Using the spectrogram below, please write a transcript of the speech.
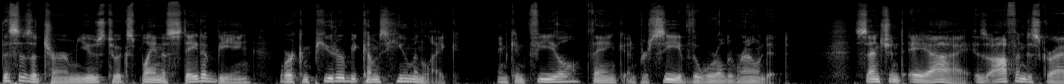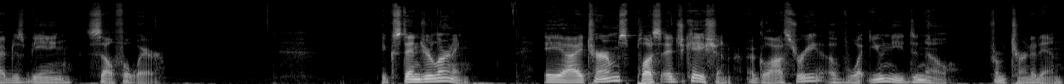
This is a term used to explain a state of being where a computer becomes human like and can feel, think, and perceive the world around it. Sentient AI is often described as being self aware. Extend your learning. AI terms plus education, a glossary of what you need to know from Turnitin.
